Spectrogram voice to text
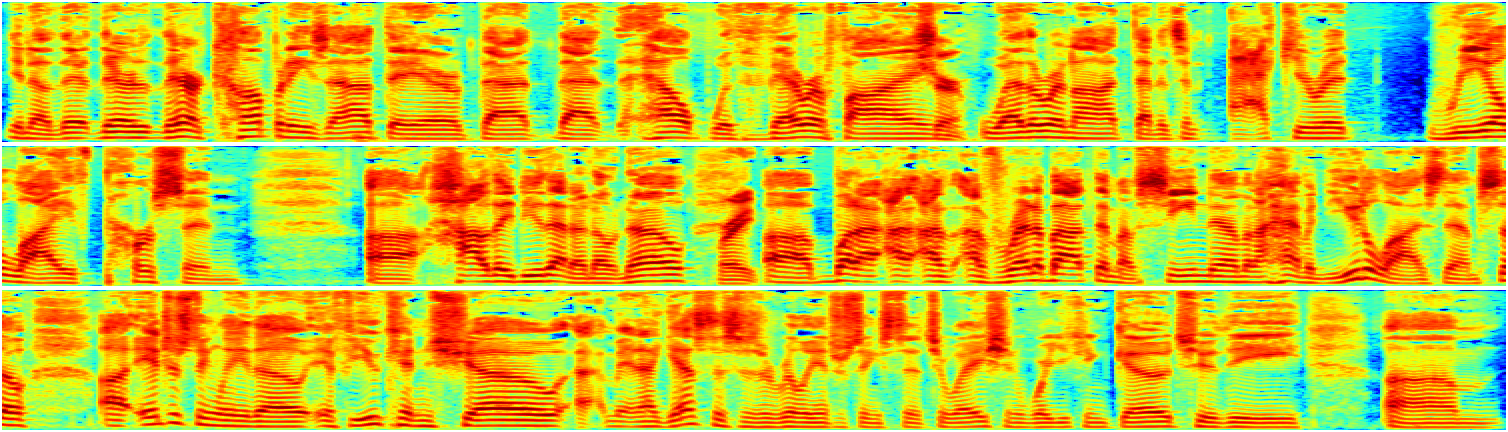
you know, there there there are companies out there that that help with verifying Sure. whether or not that it's an accurate, real life person. Uh, how they do that, I don't know. Right. Uh, but I, I, I've, I've read about them, I've seen them, and I haven't utilized them. So, uh, interestingly, though, if you can show, I mean, I guess this is a really interesting situation where you can go to the um,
